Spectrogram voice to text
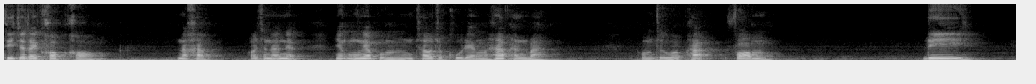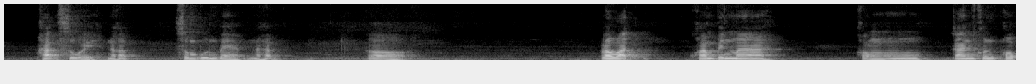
ที่จะได้ครอบครองนะครับ เพราะฉะนั้นเนี่ยอย่างองค์เนี้ยผมเช่าจากครูแดงมาห้าพันบาท ผมถือว่าพระฟอร์มดี พระสวยนะครับ สมบูรณ์แบบนะครับ ก็ ประวัติความเป็นมาของการค้นพบ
